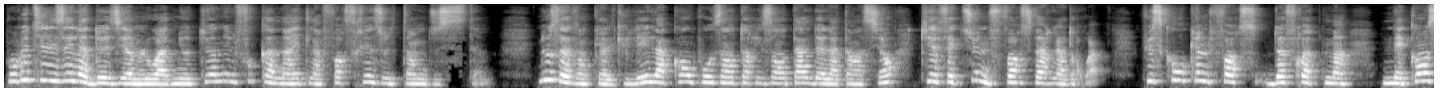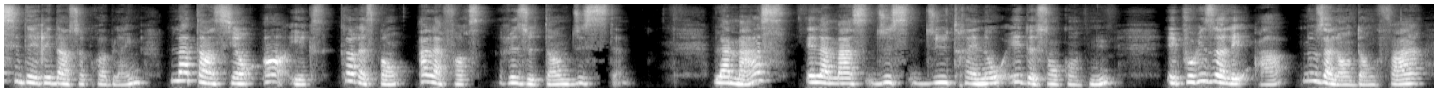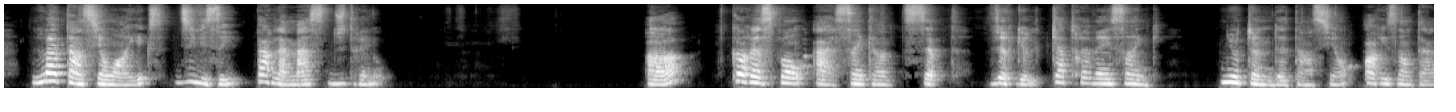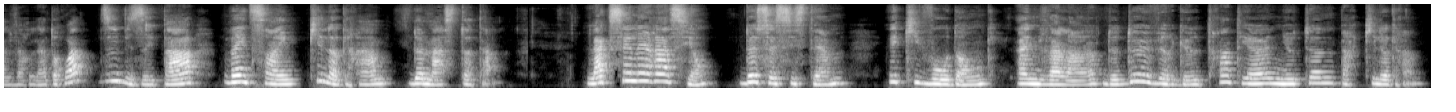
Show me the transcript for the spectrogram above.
Pour utiliser la deuxième loi de Newton, il faut connaître la force résultante du système. Nous avons calculé la composante horizontale de la tension qui effectue une force vers la droite. Puisqu'aucune force de frottement n'est considérée dans ce problème, la tension en X correspond à la force résultante du système. La masse est la masse du, du traîneau et de son contenu, et pour isoler A, nous allons donc faire la tension en X divisée par la masse du traîneau. A correspond à 57,85 newton de tension horizontale vers la droite divisé par 25 kg de masse totale. L'accélération de ce système équivaut donc à une valeur de 2,31 newtons par kilogramme.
